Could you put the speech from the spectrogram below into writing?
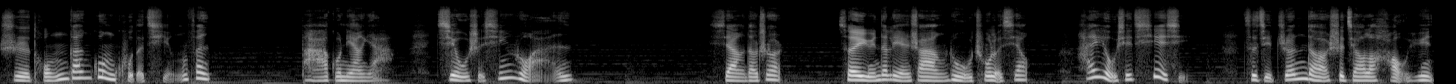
是同甘共苦的情分。八姑娘呀，就是心软。想到这儿，翠云的脸上露出了笑，还有些窃喜，自己真的是交了好运。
